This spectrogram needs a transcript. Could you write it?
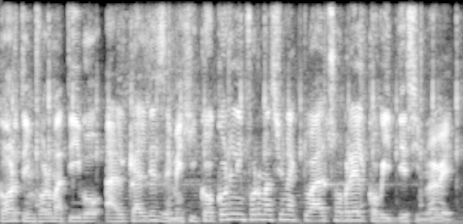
Corte informativo Alcaldes de México con la información actual sobre el COVID-19.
